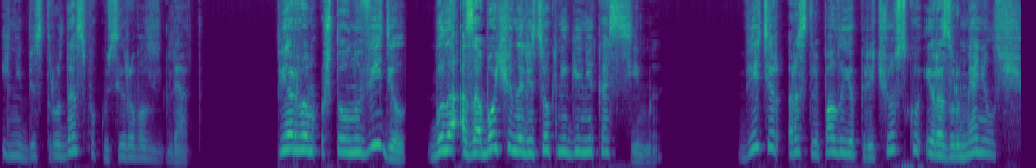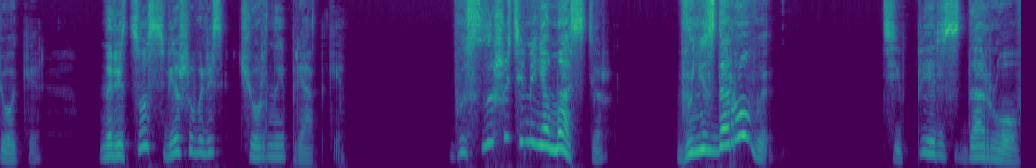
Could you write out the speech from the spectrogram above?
и не без труда сфокусировал взгляд. Первым, что он увидел, было озабочено лицо княгини Кассимы. Ветер растрепал ее прическу и разрумянил щеки. на лицо свешивались черные прятки. — Вы слышите меня, мастер? Вы нездоровы? — Теперь здоров,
